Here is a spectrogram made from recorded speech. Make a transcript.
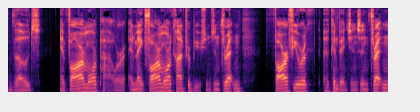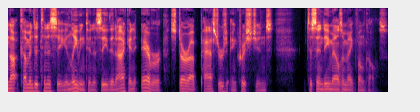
votes and far more power and make far more contributions and threaten far fewer uh, conventions and threaten not coming to Tennessee and leaving Tennessee than I can ever stir up pastors and Christians to send emails and make phone calls.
